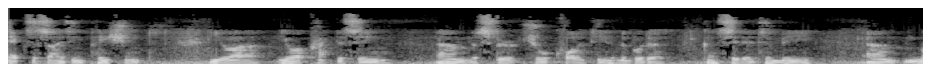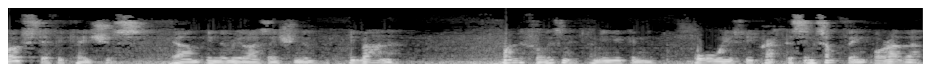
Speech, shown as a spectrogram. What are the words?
exercising patience, you are you are practicing um, the spiritual quality that the Buddha considered to be um, most efficacious um, in the realization of nibbana. Wonderful, isn't it? I mean, you can always be practicing something or other.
